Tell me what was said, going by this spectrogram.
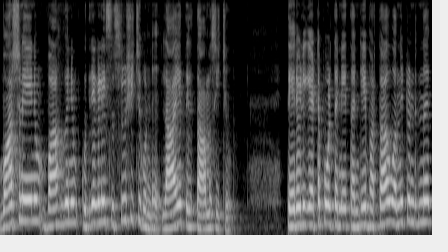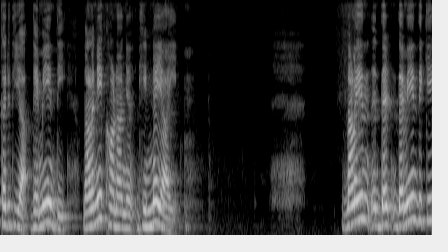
വാഷണയനും ബാഹുകനും കുതിരകളെ ശുശ്രൂഷിച്ചുകൊണ്ട് ലായത്തിൽ താമസിച്ചു. തേരൊലി കേട്ടപ്പോൾ തന്നെ തന്റെ ഭർത്താവ് വന്നിട്ടുണ്ടെന്ന് കരുതിയ ദമയന്തി നളനെ കാണാഞ്ഞ് ഖിന്നയായി. നളയൻ ദമയന്തിക്ക്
